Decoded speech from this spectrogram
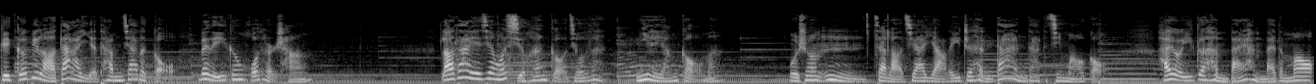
给隔壁老大爷他们家的狗喂了一根火腿肠。老大爷见我喜欢狗，就问：“你也养狗吗？”我说：“嗯，在老家养了一只很大很大的金毛狗，还有一个很白很白的猫。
